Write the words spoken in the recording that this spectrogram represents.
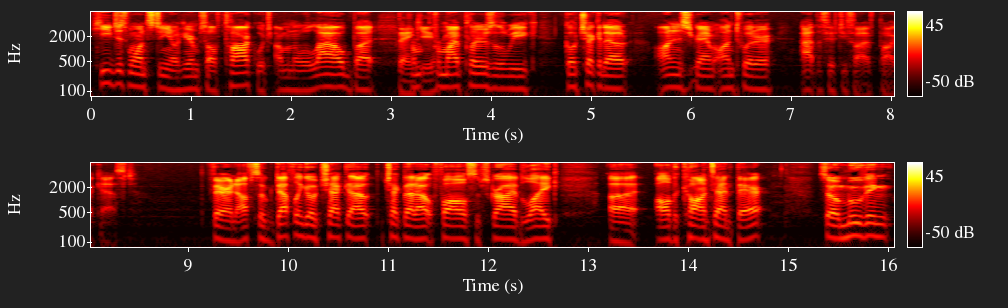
He just wants to, you know, hear himself talk, which I'm going to allow. But Thank for, you. for my players of the week, go check it out on Instagram, on Twitter, at the 55 Podcast. Fair enough. So definitely go check out check that out. Follow, subscribe, like uh, all the content there. So moving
